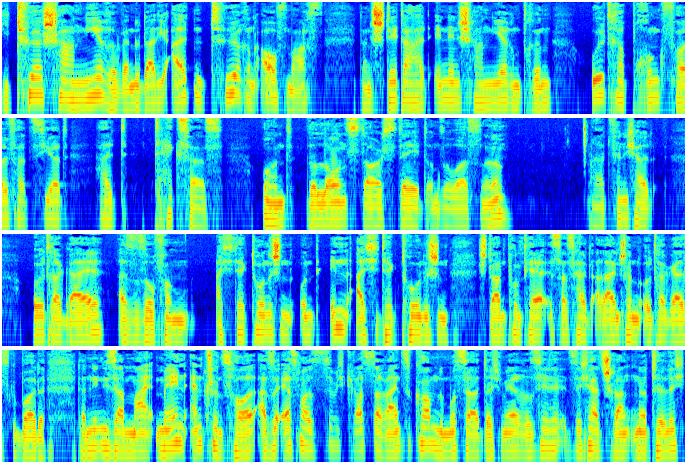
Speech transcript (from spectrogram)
die Türscharniere, wenn du da die alten Türen aufmachst, dann steht da halt in den Scharnieren drin, ultra prunkvoll verziert, halt Texas und The Lone Star State und sowas, ne? Das finde ich halt ultra geil. Also so vom architektonischen und innenarchitektonischen Standpunkt her ist das halt allein schon ein ultra geiles Gebäude. Dann in dieser Main Entrance Hall, also erstmal ist es ziemlich krass da reinzukommen, du musst halt durch mehrere Sicherheitsschranken natürlich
